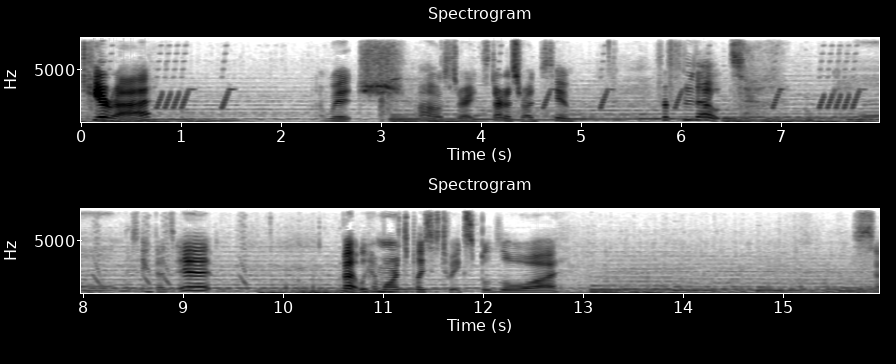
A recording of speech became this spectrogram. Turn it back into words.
Kira. Which... Oh, sorry, Stardust Rods too. For float. But we have more places to explore. So...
